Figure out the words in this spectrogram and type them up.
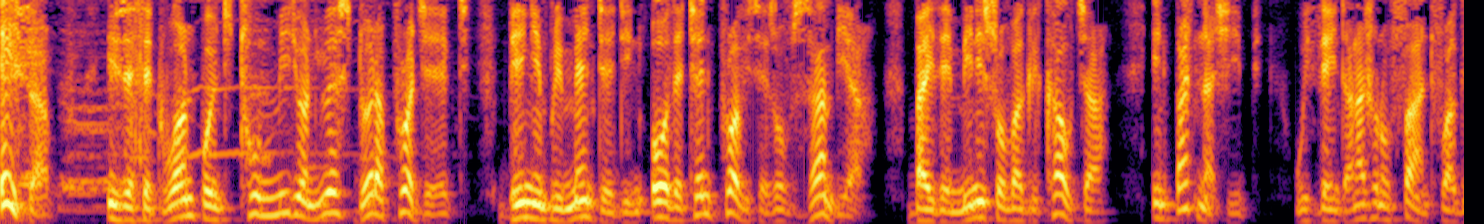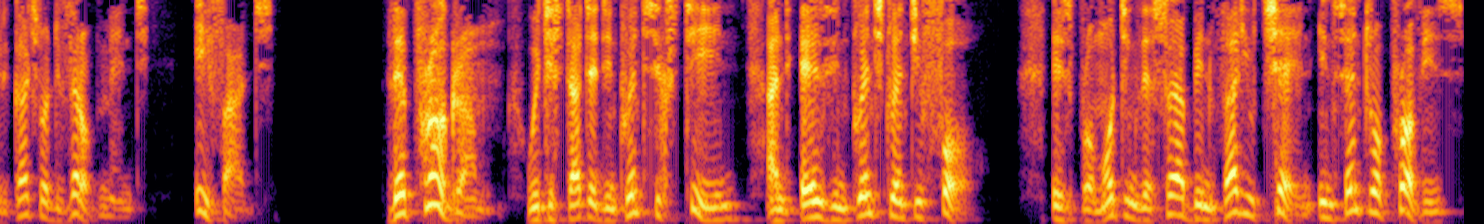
E-SAPP is a 31.2 million US dollar project being implemented in all the 10 provinces of Zambia by the Ministry of Agriculture in partnership with the International Fund for Agricultural Development, IFAD. The program, which started in 2016 and ends in 2024, is promoting the soybean value chain in Central Province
